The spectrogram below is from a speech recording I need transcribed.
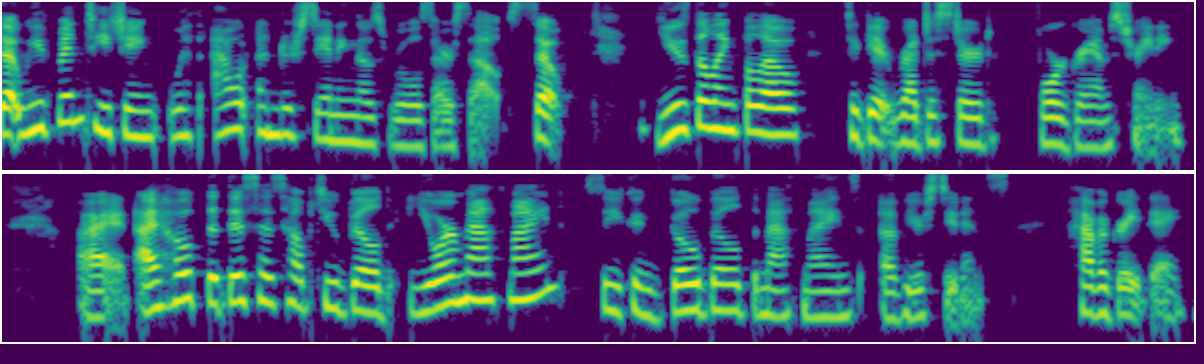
that we've been teaching without understanding those rules ourselves. So use the link below to get registered for Graham's training. All right, I hope that this has helped you build your math mind so you can go build the math minds of your students. Have a great day.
